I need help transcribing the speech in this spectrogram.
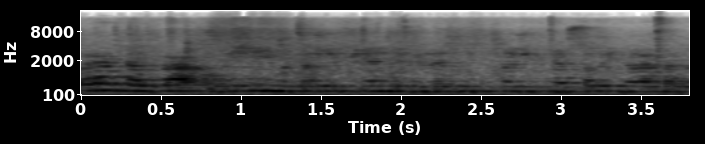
Paragraf 2. Objaśnienie wartości przyjętej wieloletniej prognozie finansowej na lata 2024-2027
